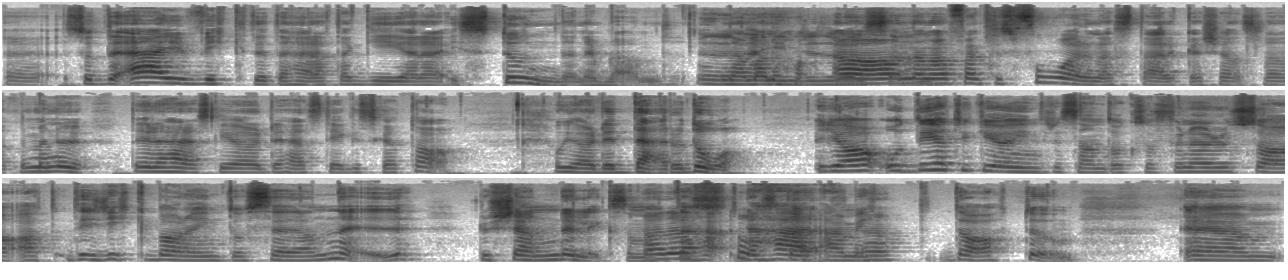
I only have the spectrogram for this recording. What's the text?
Eh, Så det är ju viktigt det här att agera i stunden ibland. Den när, man, ja, när man faktiskt får den här starka känslan att men nu, det är det här jag ska göra, det här steget ska jag ta. Och göra det där och då. Ja, och det tycker jag är intressant också för när du sa att det gick bara inte att säga nej. Du kände liksom Ja, att det här, det här är mitt ja. datum. Ehm,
